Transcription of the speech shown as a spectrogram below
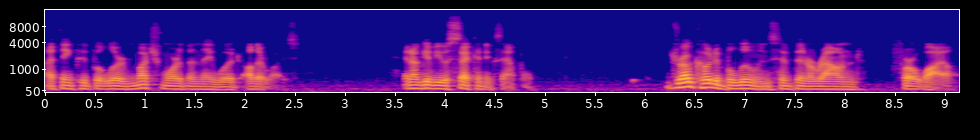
I think people learn much more than they would otherwise. And I'll give you a second example. Drug-coated balloons have been around for a while.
